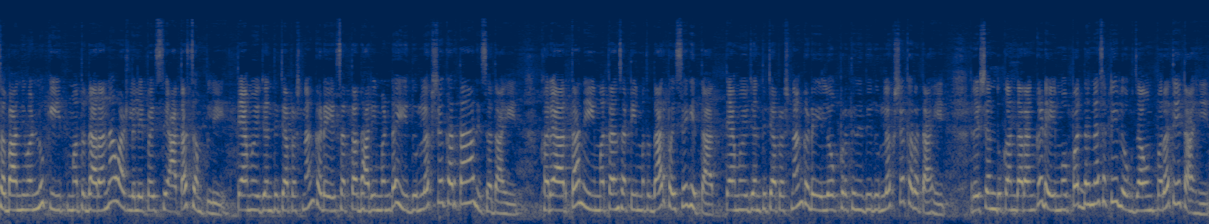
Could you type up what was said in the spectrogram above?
लोकसभा निवडणुकीत मतदारांना वाटलेले पैसे आता संपले. त्यामुळे जनतेच्या प्रश्नांकडे सत्ताधारी मंडळी दुर्लक्ष करताना दिसत आहेत. खऱ्या अर्थाने मतांसाठी मतदार पैसे घेतात. त्यामुळे जनतेच्या प्रश्नांकडे लोकप्रतिनिधी दुर्लक्ष करत आहेत. रेशन दुकानदारांकडे मोफत धान्यासाठी लोक जाऊन परत येत आहेत.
